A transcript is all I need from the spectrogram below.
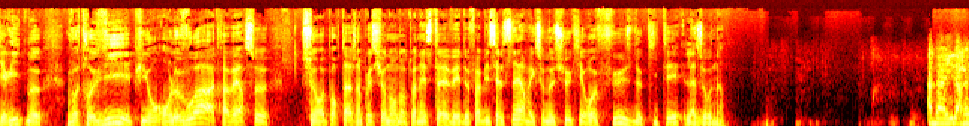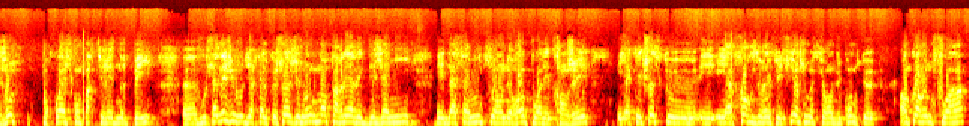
rythment votre vie Et puis on, le voit à travers ce, ce reportage impressionnant d'Antoine Estève et de Fabrice Elsner avec ce monsieur qui refuse de quitter la zone? Ah ben, il a raison. Pourquoi est-ce qu'on partirait de notre pays Euh, Vous savez, je vais vous dire quelque chose. J'ai longuement parlé avec des amis et de la famille qui est en Europe ou à l'étranger. Et il y a quelque chose que, et, à force de réfléchir, je me suis rendu compte que, encore une fois,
